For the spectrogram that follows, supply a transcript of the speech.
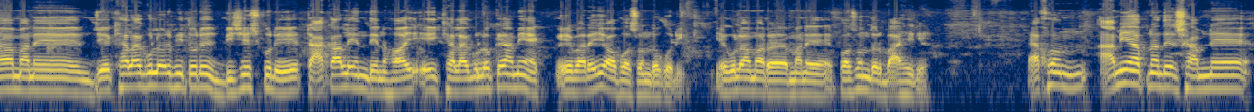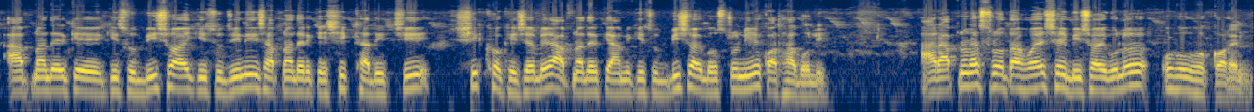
না। মানে যে খেলাগুলোর ভিতরে বিশেষ করে টাকা লেনদেন হয়, এই খেলাগুলোকে আমি একেবারেই অপছন্দ করি। এগুলো আমার মানে পছন্দর বাহিরে। এখন আমি আপনাদের সামনে আপনাদেরকে কিছু বিষয়, কিছু জিনিস আপনাদেরকে শিক্ষা দিচ্ছি। শিক্ষক হিসেবে আপনাদেরকে আমি কিছু বিষয়বস্তু নিয়ে কথা বলি। আর আপনারা শ্রোতা হয়ে সেই বিষয়গুলো উপভোগ করেন।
